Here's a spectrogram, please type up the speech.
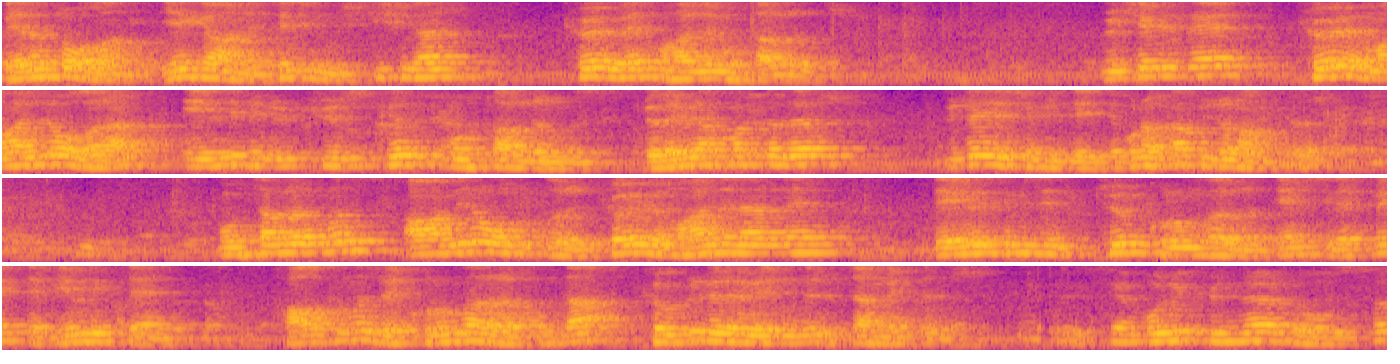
beratı olan yegane seçilmiş kişiler köy ve mahalle muhtarlarıdır. Ülkemizde köy ve mahalle olarak 50.340 muhtarlığımız görev yapmaktadır. Güzel ilçemizde ise bu rakam 116'dır. Muhtarlarımız amiri oldukları köy ve mahallelerde devletimizin tüm kurumlarını temsil etmekle birlikte halkımız ve kurumlar arasında köprü görevlerini de üstlenmektedir. E, Sembolik günler de olsa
